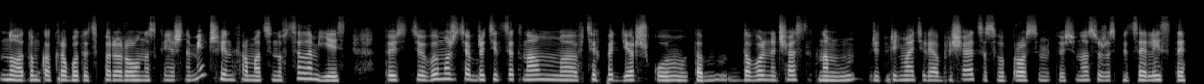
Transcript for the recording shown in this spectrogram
ну, о том, как работать с ПРРО у нас, конечно, меньше информации, но в целом есть. То есть вы можете обратиться к нам э, в техподдержку. Там довольно часто к нам предприниматели обращаются с вопросами. То есть у нас уже специалисты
